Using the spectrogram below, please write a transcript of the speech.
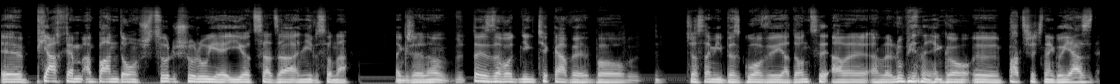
e, piachem a bandą szur, szuruje i odsadza Nilsona Także no, to jest zawodnik ciekawy, bo czasami bez głowy jadący, ale, ale lubię na niego y, patrzeć na jego jazdę.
